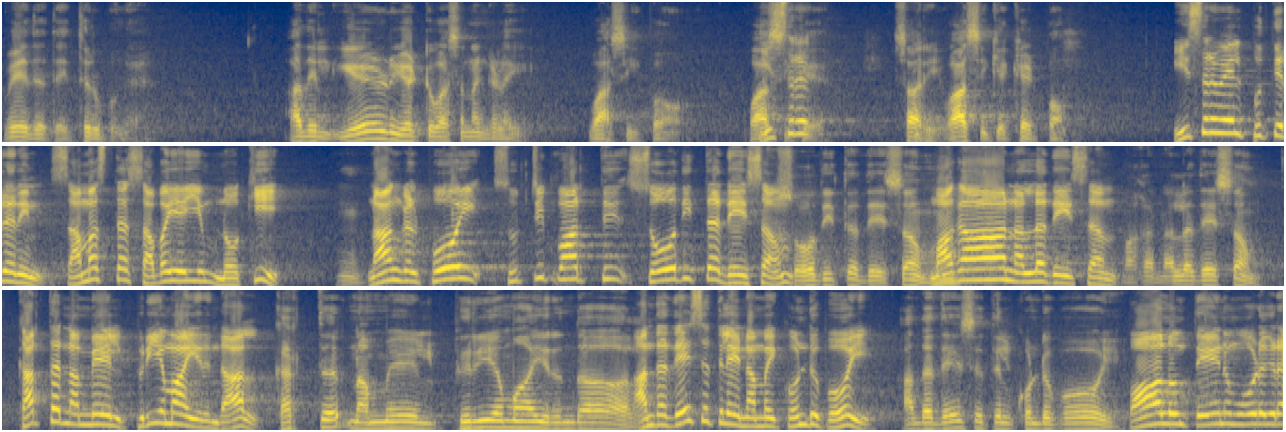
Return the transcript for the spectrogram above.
வேதத்தை திருப்புங்க. அதில் ஏழு எட்டு வசனங்களை வாசிப்போம். வாசிக்க. சாரி வாசிக்க கேட்போம். இஸ்ரவேல் புத்திரரின் சமஸ்த சபையையும் நோக்கி நாங்கள் போய் சுற்றி பார்த்து சோதித்த தேசம் சோதித்த தேசம். மகா நல்ல தேசம். மக நல்ல தேசம். கர்த்தர் நம்மேல் பிரியமாயிருந்தால் கர்த்தர் நம்மேல் பிரியமாயிருந்தால். அந்த தேசத்திலே நம்மை கொண்டு போய் அந்த தேசத்தில் கொண்டு போய். பாலும் தேனும் ஓடுகிற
